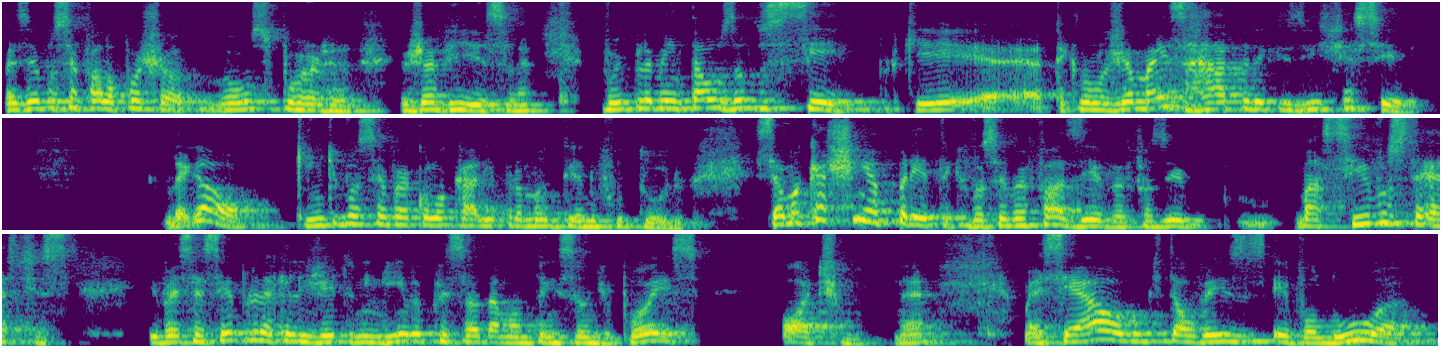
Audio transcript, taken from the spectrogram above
Mas aí você fala, poxa, vamos supor, eu já vi isso, né? Vou implementar usando C, porque a tecnologia mais rápida que existe é C. Legal. Quem que você vai colocar ali para manter no futuro? Se é uma caixinha preta que você vai fazer, vai fazer massivos testes e vai ser sempre daquele jeito, ninguém vai precisar da manutenção depois, ótimo, né? Mas se é algo que talvez evolua,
